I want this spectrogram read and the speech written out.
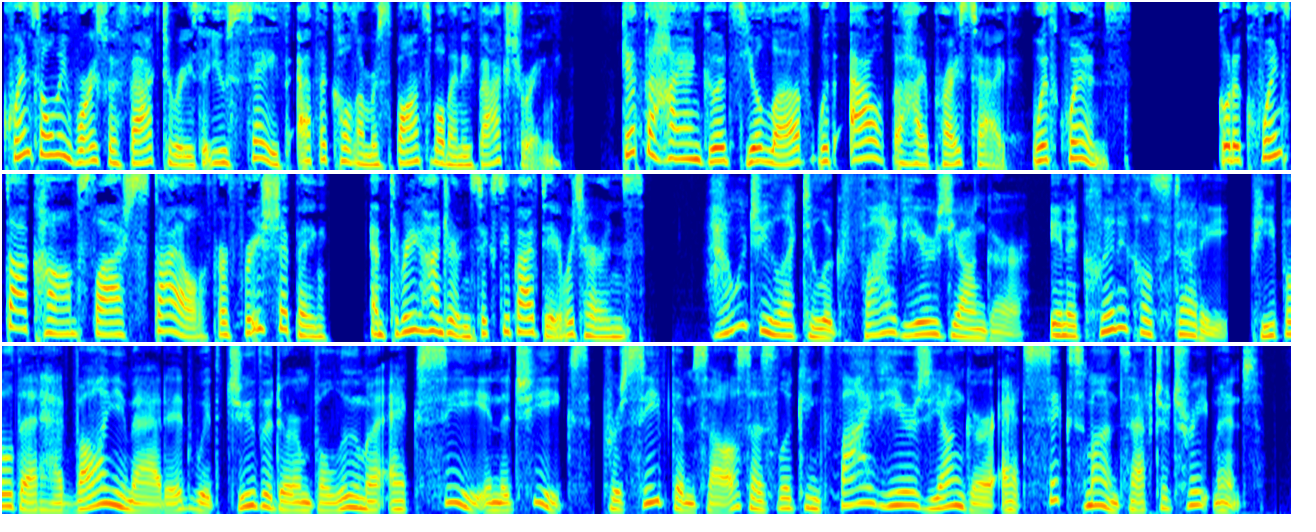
Quince only works with factories that use safe, ethical, and responsible manufacturing. Get the high-end goods you'll love without the high price tag with Quince. Go to quince.com slash style for free shipping and 365-day returns. How would you like to look five years younger? In a clinical study, people that had volume added with Juvederm Voluma XC in the cheeks perceived themselves as looking five years younger at six months after treatment.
